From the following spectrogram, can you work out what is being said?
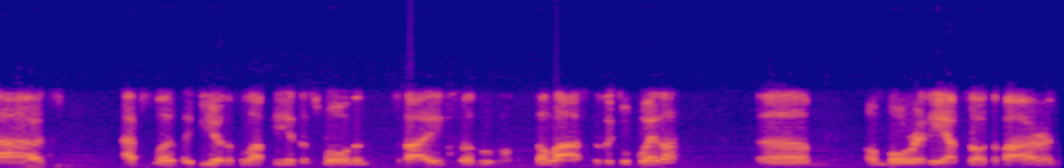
no, it's absolutely beautiful up here this morning. Today's sort of the last of the good weather. Um, I'm already outside the bar and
